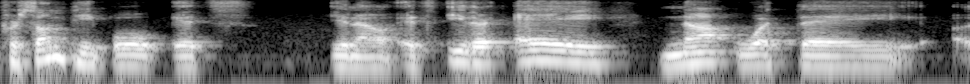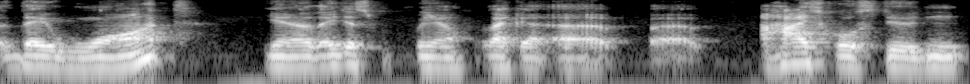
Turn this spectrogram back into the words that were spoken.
for some people, it's, you know, it's either a not what they they want. You know, they just, you know, like a, a, a high school student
